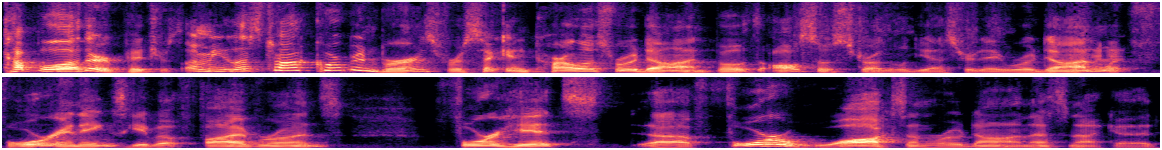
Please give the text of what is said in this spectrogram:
couple other pitchers. I mean, let's talk Corbin Burns for a second. Carlos Rodon both also struggled yesterday. Rodon went four innings, gave up five runs, four hits, uh, four walks on Rodon. That's not good.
